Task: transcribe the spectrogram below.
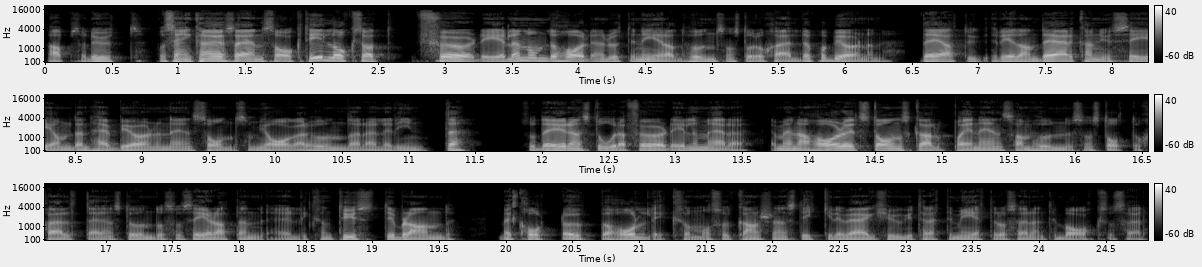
Absolut. Och sen kan jag säga en sak till också att fördelen om du har en rutinerad hund som står och skäller på björnen, det är att du redan där kan ju se om den här björnen är en sån som jagar hundar eller inte. Så det är ju den stora fördelen med det. Jag menar, har du ett ståndskall på en ensam hund som stått och skällt där en stund och så ser du att den är liksom tyst ibland med korta uppehåll liksom och så kanske den sticker iväg 20-30 meter och så är den tillbaks och så här.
